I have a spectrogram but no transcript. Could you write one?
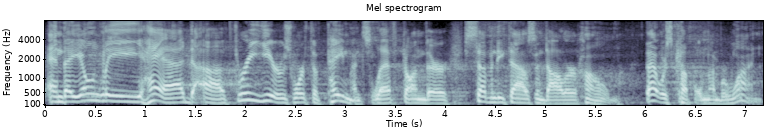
and they only had uh, three years worth of payments left on their $70,000 home. That was couple number one.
